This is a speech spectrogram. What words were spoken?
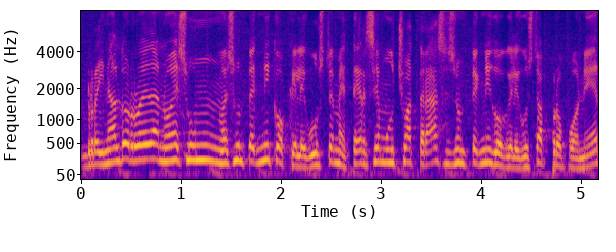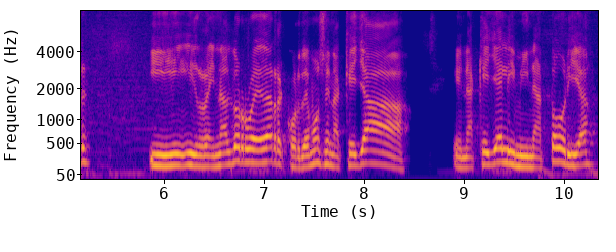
Reinaldo Rueda no es un, no es un técnico que le guste meterse mucho atrás, es un técnico que le gusta proponer y, Reinaldo Rueda, recordemos en aquella, en aquella eliminatoria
